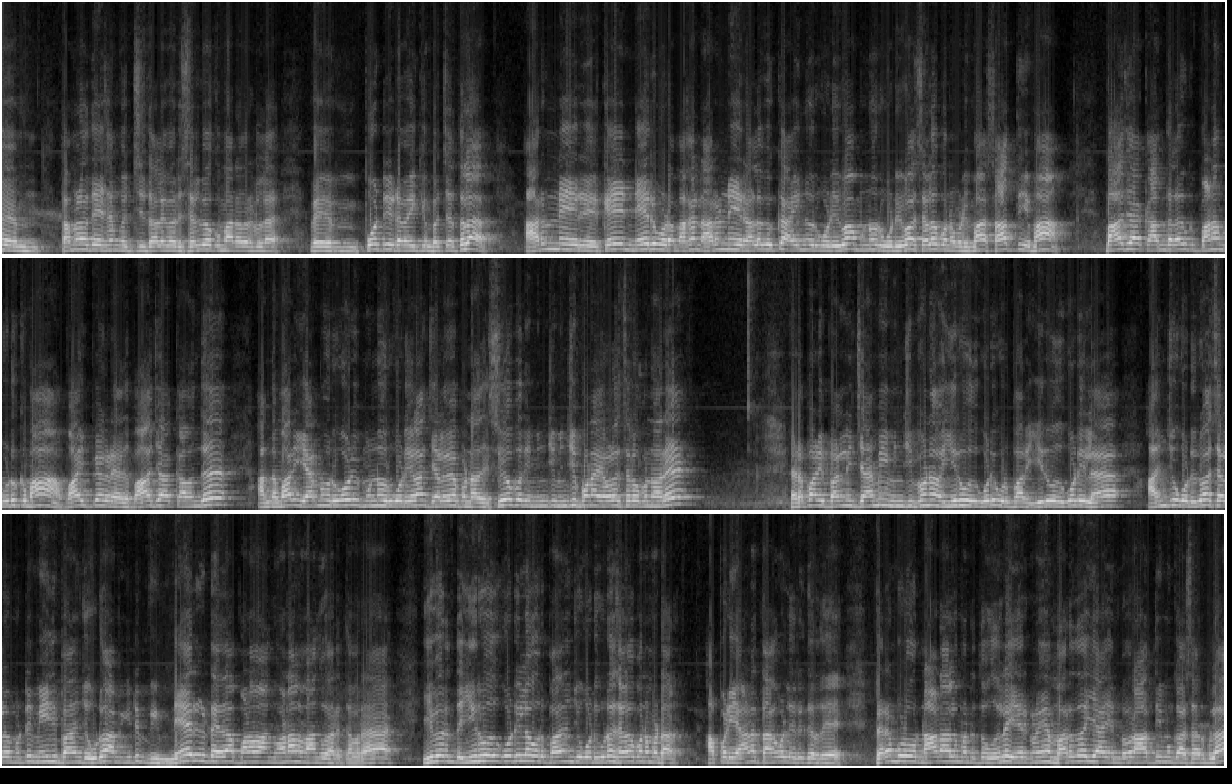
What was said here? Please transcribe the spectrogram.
தமிழக தேசம் கட்சி தலைவர் செல்வகுமார் அவர்களை போட்டியிட வைக்கும் பட்சத்தில் அருண் நேரு கே நேருவோட மகன் அருண் நேரு அளவுக்கு ஐநூறு கோடி ரூபா முந்நூறு கோடி ரூபா செலவு பண்ண முடியுமா? சாத்தியமா? பாஜக அந்த அளவுக்கு பணம் கொடுக்குமா? வாய்ப்பே கிடையாது. பாஜக வந்து அந்த மாதிரி இரநூறு கோடி முந்நூறு கோடியெல்லாம் செலவே பண்ணாது. சிவபதி மிஞ்சி மிஞ்சி போனால் எவ்வளோ செலவு பண்ணுவார்? எடப்பாடி பழனிசாமி மிஞ்சி போனால் இருபது கோடி கொடுப்பாரு. இருபது கோடியில் அஞ்சு கோடி ரூபா செலவு மட்டும் மீதி பதினஞ்சு கோடி அமைக்கிட்டு நேருக்கிட்ட ஏதாவது பணம் வாங்க வேணாலும் வாங்குவாரே தவிர இவர் இந்த இருபது கோடியில் ஒரு பதினஞ்சு கோடி கூட செலவு பண்ண மாட்டார். அப்படியான தகவல் இருக்கிறது. பெரம்பலூர் நாடாளுமன்ற தொகுதியில் ஏற்கனவே மருதையா என்பவர் அதிமுக சார்பில்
